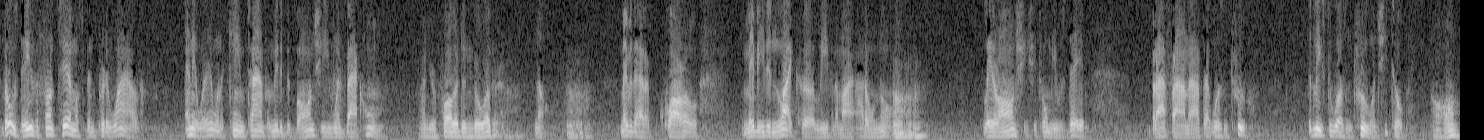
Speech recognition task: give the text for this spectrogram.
Those days, the frontier must have been pretty wild. Anyway, when it came time for me to be born, she went back home. And your father didn't go with her. No. Uh-huh. Maybe they had a quarrel. Maybe he didn't like her leaving him. I, I don't know. Uh-huh. Later on, she, she told me he was dead. But I found out that wasn't true. At least it wasn't true when she told me. Oh,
